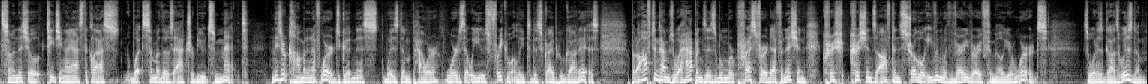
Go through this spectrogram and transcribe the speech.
some initial teaching, I asked the class what some of those attributes meant. And these are common enough words goodness, wisdom, power, words that we use frequently to describe who God is. But oftentimes, what happens is when we're pressed for a definition, Christians often struggle even with very, very familiar words. So, what is God's wisdom?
